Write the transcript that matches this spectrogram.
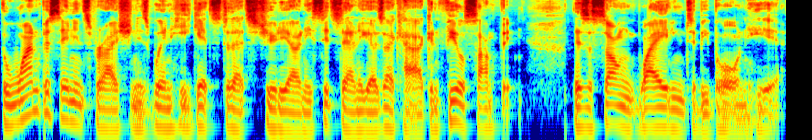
the 1% inspiration is when he gets to that studio and he sits down and he goes, okay, I can feel something. There's a song waiting to be born here.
